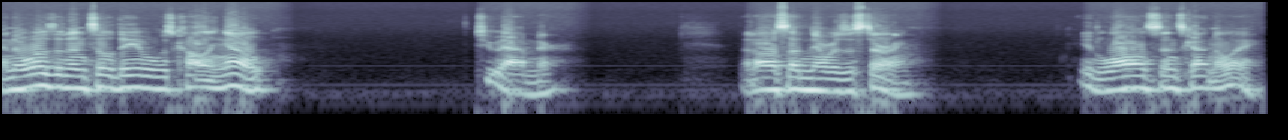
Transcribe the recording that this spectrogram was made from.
And it wasn't until David was calling out to Abner that all of a sudden there was a stirring. He had long since gotten away.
